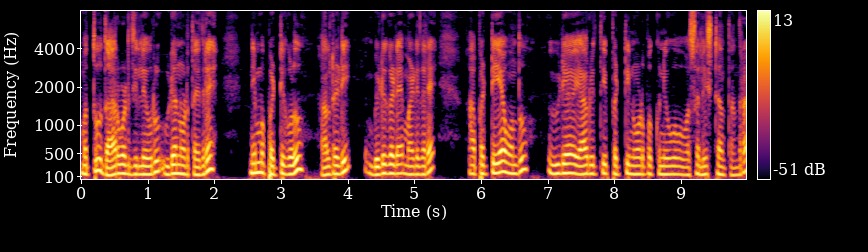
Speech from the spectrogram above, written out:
ಮತ್ತು ಧಾರವಾಡ ಜಿಲ್ಲೆಯವರು ವಿಡಿಯೋ ನೋಡ್ತಾ ಇದ್ದರೆ ನಿಮ್ಮ ಪಟ್ಟಿಗಳು ಆಲ್ರೆಡಿ ಬಿಡುಗಡೆ ಮಾಡಿದ್ದಾರೆ ಆ ಪಟ್ಟಿಯ ಒಂದು ವಿಡಿಯೋ ಯಾವ ರೀತಿ ಪಟ್ಟಿ ನೋಡಬೇಕು ನೀವು ಹೊಸ ಲಿಸ್ಟ್ ಅಂತಂದ್ರೆ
